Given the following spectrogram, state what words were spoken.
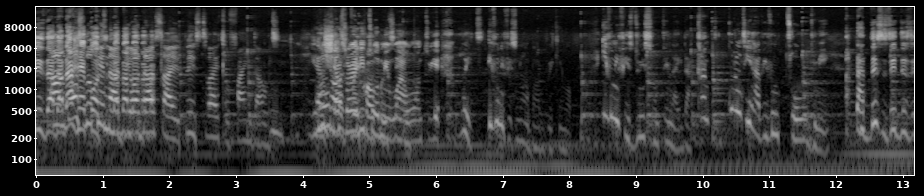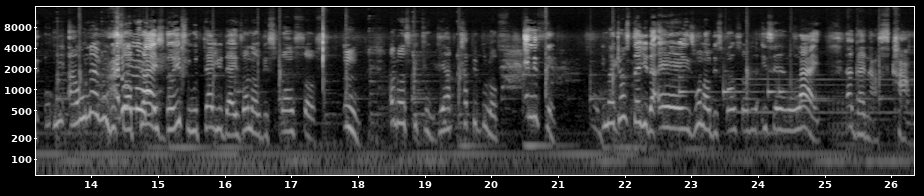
this, that, I'm that, that just haircut. looking blah, at blah, the blah, blah, other side. Please try to find out. Yeah, she has already told me what I him. want to hear. Wait, even if it's not about breaking up, even if he's doing something like that, can't couldn't he have even told me that this is it? This is it? Oh, I will not even be I know. surprised though if he would tell you that he's one of the sponsors. Mm. All those people, they are capable of anything. He might just tell you that hey, he's one of the sponsors. It's a lie. That guy now scam.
